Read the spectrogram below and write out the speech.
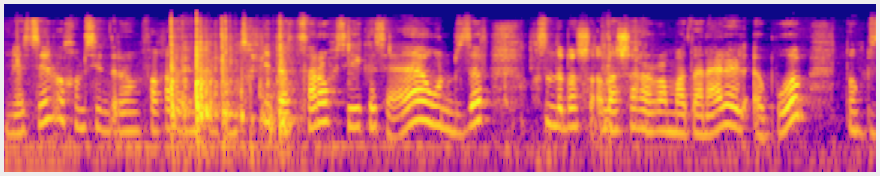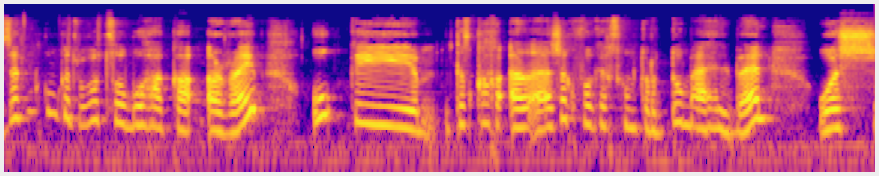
250 درهم فقط. عندكم تخفيضات صراحة هي كتعاون بزاف. خصوصا دابا إن شاء الله شهر رمضان على الأبواب. donc بزاف منكم كتبغيو تصوبوا هكا الرايب وكي كتبقى à chaque fois كيخصكم تردوا معاه البال. واش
